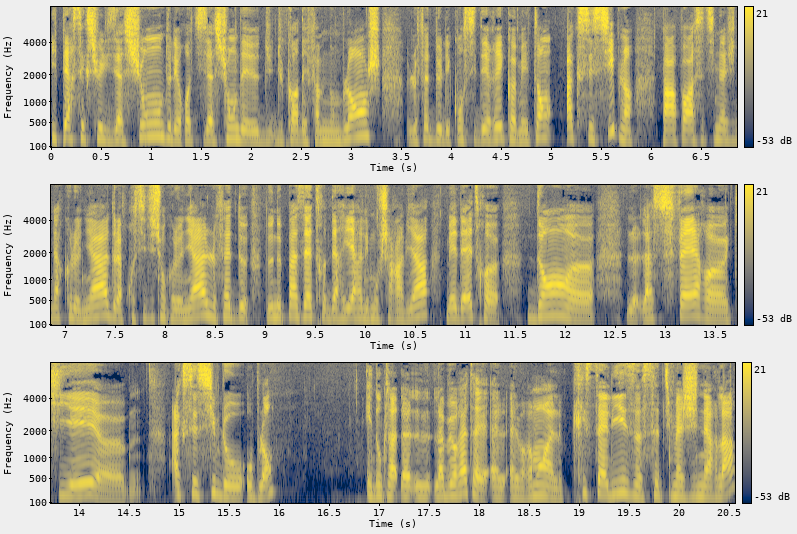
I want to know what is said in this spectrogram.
hypersexualisation, de l'érotisation du, corps des femmes non blanches, le fait de les considérer comme étant accessibles par rapport à cet imaginaire colonial, de la prostitution coloniale, le fait de, ne pas être derrière les moucharabia, mais d'être dans la sphère qui est accessible aux blancs. Et donc la, la, beurette, elle, vraiment, elle cristallise cet imaginaire-là.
